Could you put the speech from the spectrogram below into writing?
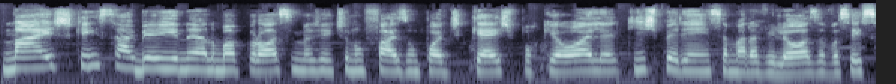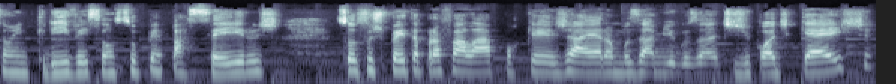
Mas quem sabe aí, né, numa próxima a gente não faz um podcast, porque olha que experiência maravilhosa. Vocês são incríveis, são super parceiros. Sou suspeita para falar porque já éramos amigos antes de podcast.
